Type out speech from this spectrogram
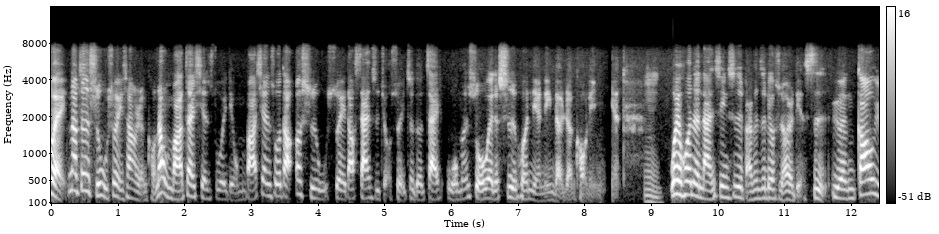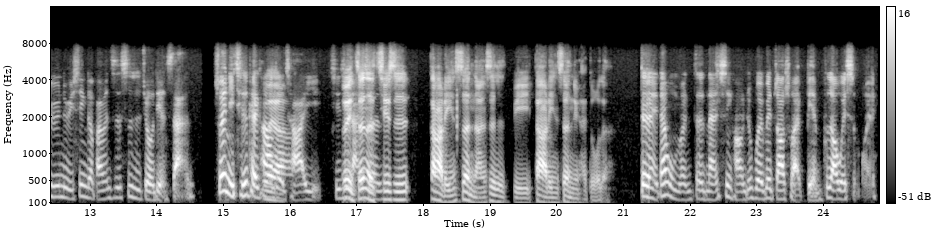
对，那这是十五岁以上的人口，那我们把它再限缩一点，我们把它限缩到二十五岁到三十九岁，这个在我们所谓的适婚年龄的人口里面，嗯，未婚的男性是百分之六十二点四，远高于女性的百分之四十九点三，所以你其实可以看到这个差异。啊、其实，所以真的，其实大龄剩男是比大龄剩女还多的。对，但我们的男性好像就不会被抓出来编，不知道为什么哎、欸。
